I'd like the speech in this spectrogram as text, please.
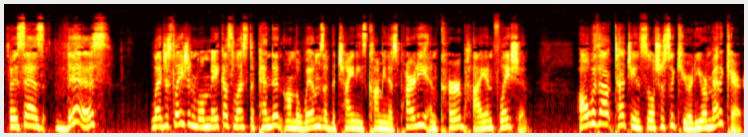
So it says this legislation will make us less dependent on the whims of the Chinese Communist Party and curb high inflation, all without touching Social Security or Medicare,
